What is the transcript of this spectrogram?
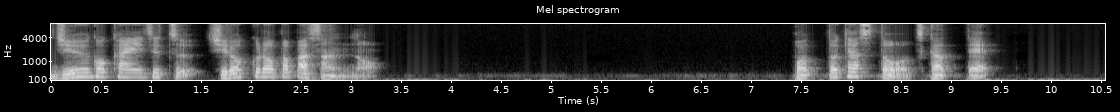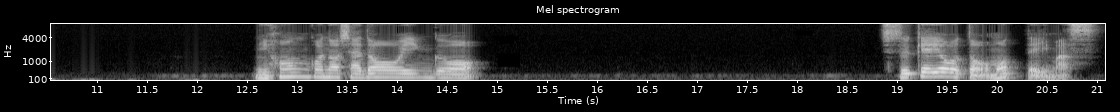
15回ずつ白黒パパさんのポッドキャストを使って日本語のシャドーイングを続けようと思っています。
